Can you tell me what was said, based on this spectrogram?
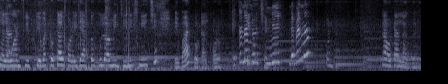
চলো। ওয়ান ফিফটি এবার টোটাল করো এই যে এতগুলো আমি জিনিস নিয়েছি এবার টোটাল করো। এটা ঠিক আছে। নেবেন না? কোনটা? না ওটা লাগবে না।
